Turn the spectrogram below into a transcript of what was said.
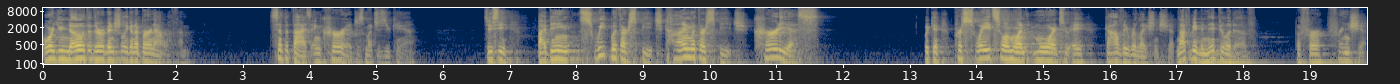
or you know that they're eventually going to burn out with them. Sympathize, encourage as much as you can. So you see, by being sweet with our speech, kind with our speech, courteous, we can persuade someone more into a godly relationship. Not to be manipulative, but for friendship.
